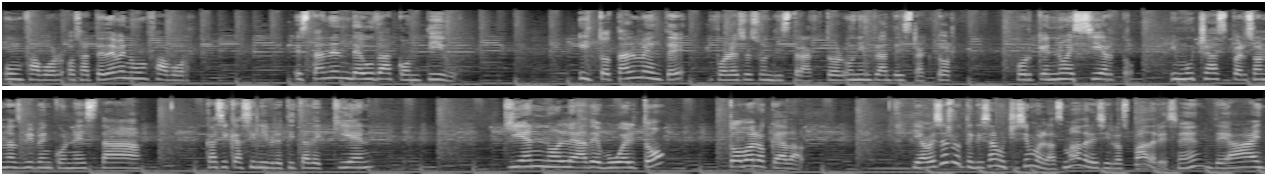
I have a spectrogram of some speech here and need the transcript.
un favor, o sea, te deben un favor. Están en deuda contigo. Y totalmente, por eso es un distractor, un implante distractor porque no es cierto. Y muchas personas viven con esta casi casi libretita de quién, quién no le ha devuelto todo lo que ha dado. Y a veces lo utilizan muchísimo las madres y los padres, ¿eh? De, ay,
